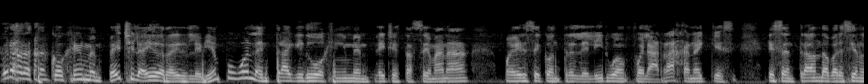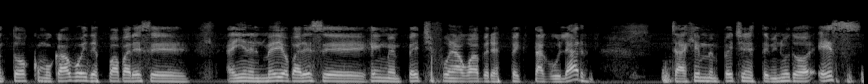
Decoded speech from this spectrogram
Bueno, ahora están con Hangman Page y le ha ido a reírle bien, pues bueno, la entrada que tuvo Hangman Page esta semana para irse contra el Elite One fue la raja, no hay que esa entrada donde aparecieron todos como cabos y después aparece, ahí en el medio aparece Hangman Page, fue una guapa pero espectacular. O sea, Hangman Page en este minuto es,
